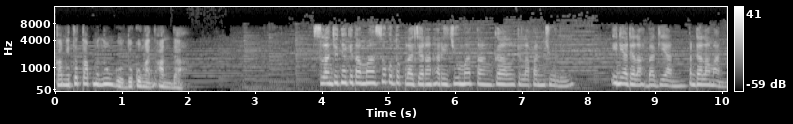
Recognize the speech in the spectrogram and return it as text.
Kami tetap menunggu dukungan Anda. Selanjutnya kita masuk untuk pelajaran hari Jumat tanggal 8 Juli. Ini adalah bagian pendalaman.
